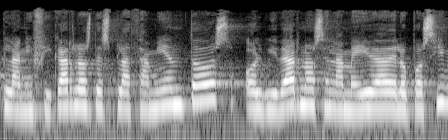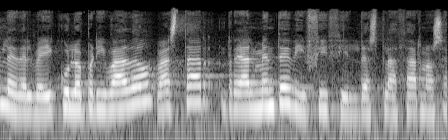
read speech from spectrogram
planificar los desplazamientos, olvidarnos en la medida de lo posible del vehículo privado. Va a estar realmente difícil desplazarnos.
